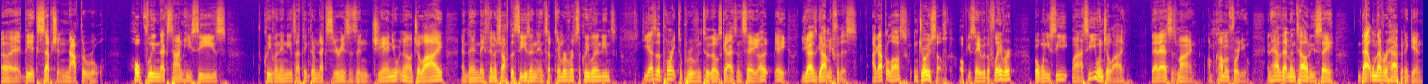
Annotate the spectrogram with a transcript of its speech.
uh, the exception, not the rule. Hopefully, next time he sees Cleveland Indians, I think their next series is in January, no, July, and then they finish off the season in September versus the Cleveland Indians he has a point to prove to those guys and say, oh, hey, you guys got me for this. I got the loss. Enjoy yourselves. Hope you savor the flavor. But when you see when I see you in July, that ass is mine. I'm coming for you. And have that mentality to say, that will never happen again.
